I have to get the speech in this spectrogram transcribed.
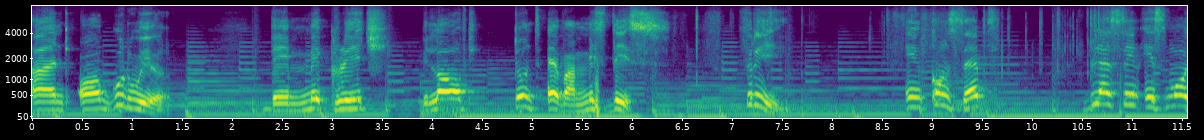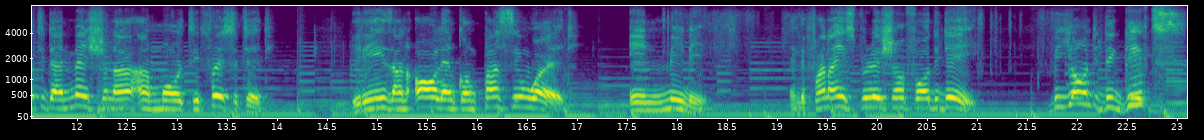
and or goodwill. They make rich. Beloved, don't ever miss this. 3. In concept, blessing is multidimensional and multifaceted. It is an all encompassing word in meaning. And the final inspiration for the day beyond the gifts,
